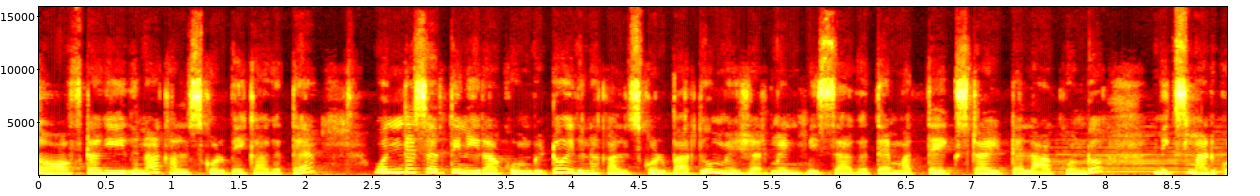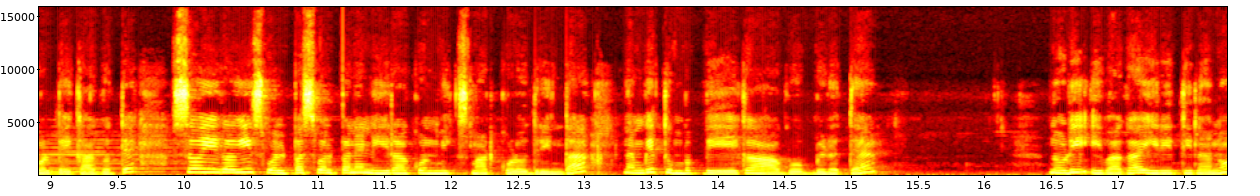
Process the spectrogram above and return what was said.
ಸಾಫ್ಟಾಗಿ ಇದನ್ನು ಕಲಿಸ್ಕೊಳ್ಬೇಕಾಗತ್ತೆ. ಒಂದೇ ಸರ್ತಿ ನೀರು ಹಾಕೊಂಡ್ಬಿಟ್ಟು ಇದನ್ನು ಕಲಿಸ್ಕೊಳ್ಬಾರ್ದು. ಮೆಷರ್ಮೆಂಟ್ ಮಿಸ್ ಆಗುತ್ತೆ. ಮತ್ತೆ ಎಕ್ಸ್ಟ್ರಾ ಹಿಟ್ಟೆಲ್ಲ ಹಾಕ್ಕೊಂಡು ಮಿಕ್ಸ್ ಮಾಡ್ಕೊಳ್ಬೇಕಾಗುತ್ತೆ. ಸೊ ಹೀಗಾಗಿ ಸ್ವಲ್ಪ ಸ್ವಲ್ಪನೇ ನೀರು ಹಾಕ್ಕೊಂಡು ಮಿಕ್ಸ್ ಮಾಡ್ಕೊಳ್ಳೋದ್ರಿಂದ ನಮಗೆ ತುಂಬ ಬೇಗ ಆಗೋಗ್ಬಿಡುತ್ತೆ. ನೋಡಿ, ಇವಾಗ ಈ ರೀತಿ ನಾನು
